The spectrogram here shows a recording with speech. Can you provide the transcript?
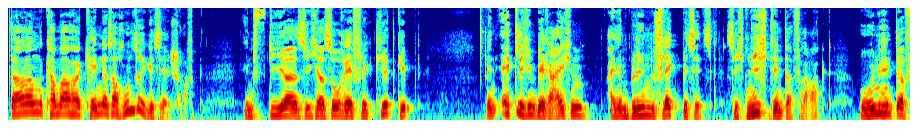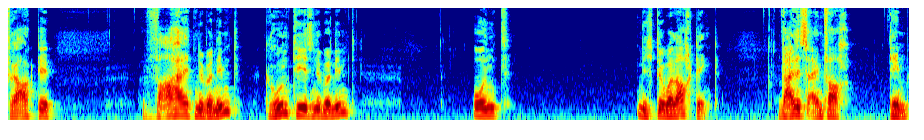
daran kann man auch erkennen, dass auch unsere Gesellschaft, in die ja sich ja so reflektiert gibt, in etlichen Bereichen einen blinden Fleck besitzt, sich nicht hinterfragt, unhinterfragte Wahrheiten übernimmt, Grundthesen übernimmt und nicht darüber nachdenkt, weil es einfach dem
